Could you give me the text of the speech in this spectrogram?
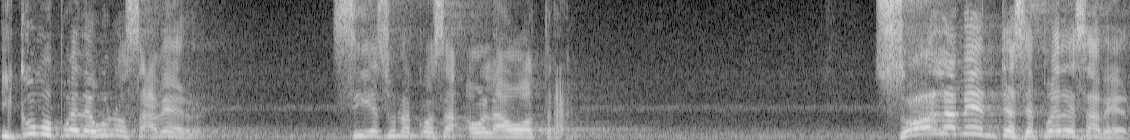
¿Y cómo puede uno saber si es una cosa o la otra? Solamente se puede saber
